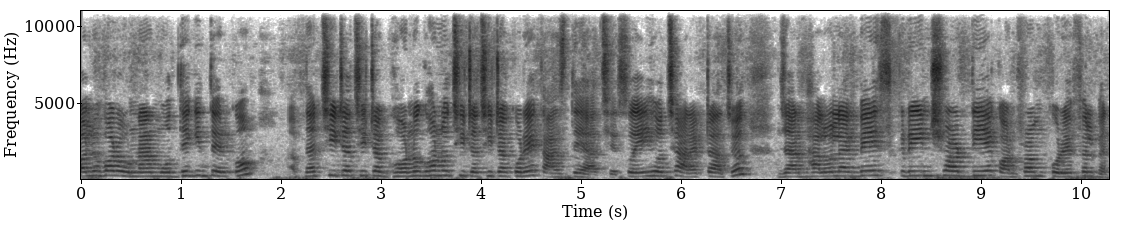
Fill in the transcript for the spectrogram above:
অল ওভার ওনার মধ্যে কিন্তু এরকম আপনার ছিটা ছিটা, ঘন ঘন ছিটা ছিটা করে কাজ দেয়া আছে। সো এই হচ্ছে আরেকটা আঁচল, যার ভালো লাগবে স্ক্রিনশট দিয়ে কনফার্ম করে ফেলবেন।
